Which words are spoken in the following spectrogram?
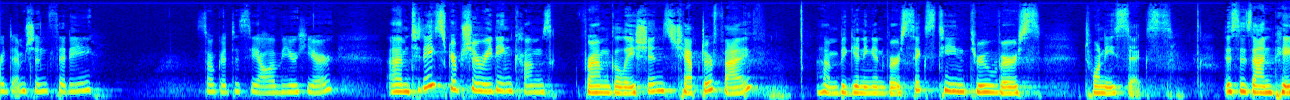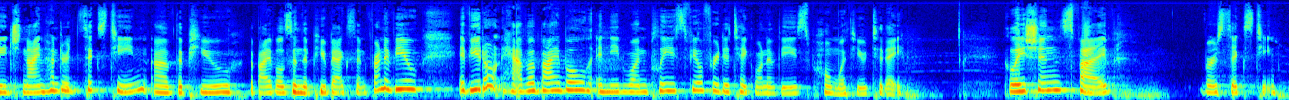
Redemption City. So good to see all of you here. Um, today's scripture reading comes from Galatians chapter 5, um, beginning in verse 16 through verse 26. This is on page 916 of the pew, the Bibles in the pew backs in front of you. If you don't have a Bible and need one, please feel free to take one of these home with you today. Galatians 5, verse 16.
